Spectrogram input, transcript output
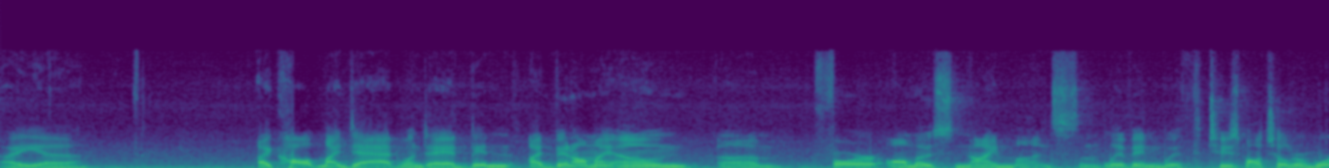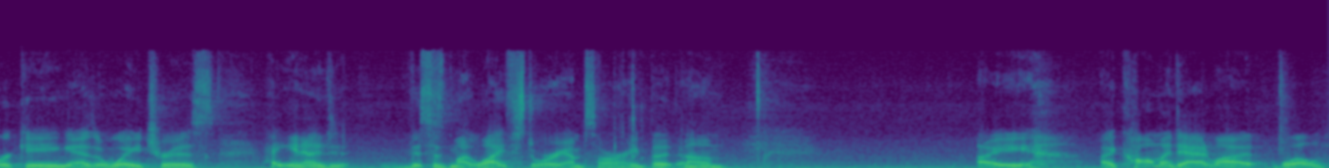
I uh, I called my dad one day. I'd been I'd been on my own um, for almost nine months. I'm living with two small children, working as a waitress. Hey, you know, this is my life story. I'm sorry, but. Um, I I called my dad. I, well,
